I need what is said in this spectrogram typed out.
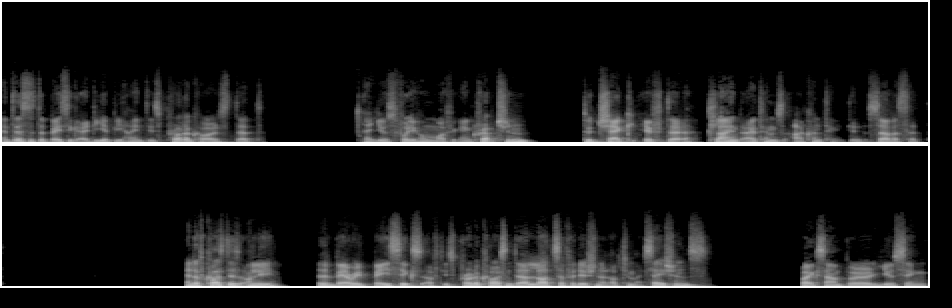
And this is the basic idea behind these protocols that use fully homomorphic encryption to check if the client items are contained in the server set. And of course, there's only the very basics of these protocols, and there are lots of additional optimizations. For example, using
